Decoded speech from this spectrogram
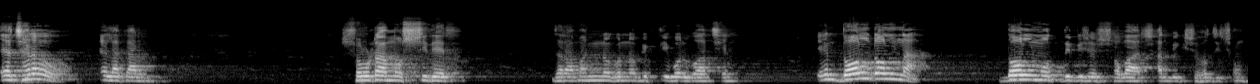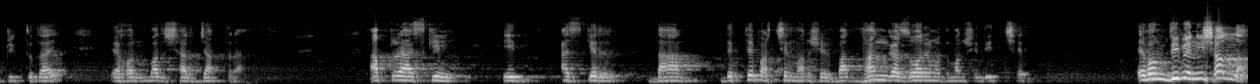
এছাড়াও এলাকার ষোলোটা মসজিদের যারা মান্যগণ্য ব্যক্তিবর্গ আছেন, এখানে দল দল না, দল মত নির্বিশেষ সবার সার্বিক সহজে সম্পৃক্ততায় এখন বাদশার যাত্রা। আপনারা আজকে এই আজকের দান দেখতে পাচ্ছেন মানুষের বাদ ভাঙ্গা জোয়ারের মধ্যে মানুষে দিচ্ছেন। এবং দিবেন ইনশাল্লাহ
